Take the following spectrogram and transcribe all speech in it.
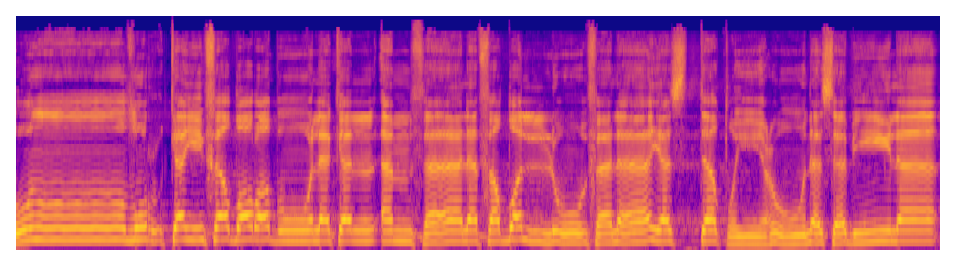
انظر كيف ضربوا لك الأمثال فضلوا فلا يستطيعون سبيلا.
